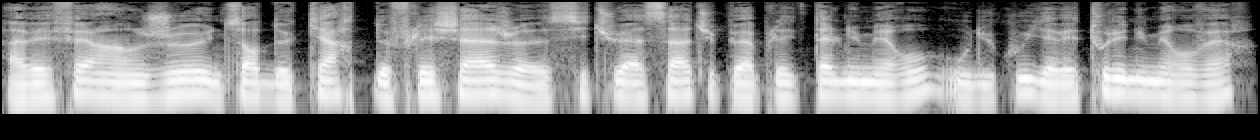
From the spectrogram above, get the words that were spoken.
avait fait un jeu, une sorte de carte de fléchage. euh, Si tu as ça, tu peux appeler tel numéro. Où du coup il y avait tous les numéros verts.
